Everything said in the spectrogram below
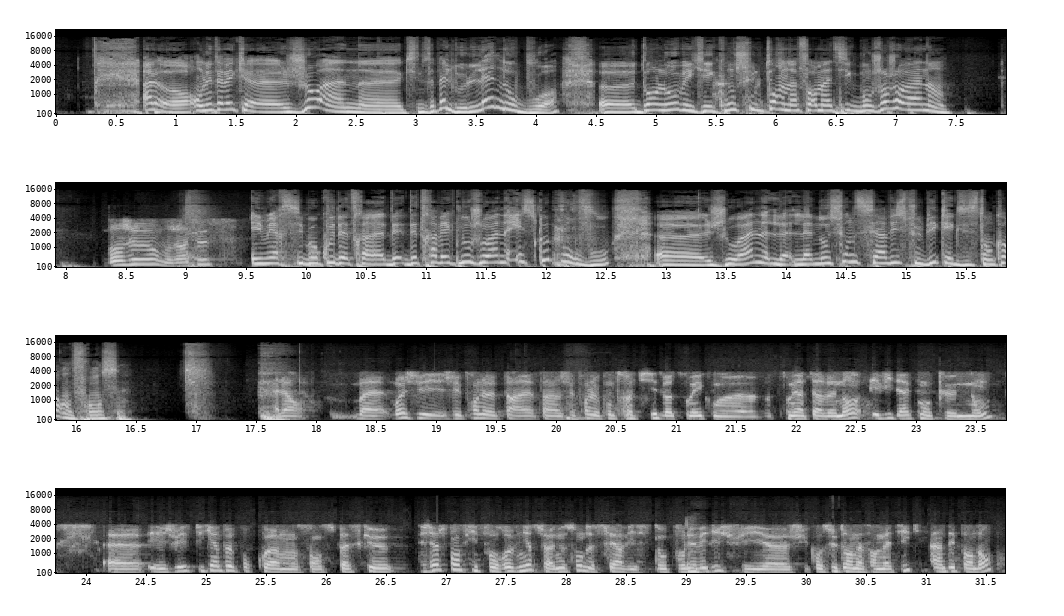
Alors, on est avec euh, Johan, euh, qui nous appelle de laine au bois, euh, dans l'Aube et qui est consultant en informatique. Bonjour Johan. Bonjour, bonjour à tous. Et merci beaucoup d'être d'être avec nous, Johan. Est-ce que pour vous, Johan, la, la notion de service public existe encore en France? Alors, bah, moi, je vais, je vais prendre le, par- enfin, je vais prendre le contre-pied de votre premier, votre premier intervenant. Évidemment que non. Euh, et je vais expliquer un peu pourquoi, à mon sens. Parce que déjà, je pense qu'il faut revenir sur la notion de service. Donc, vous l'avez dit, je suis, euh, je suis consultant en informatique, indépendant.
